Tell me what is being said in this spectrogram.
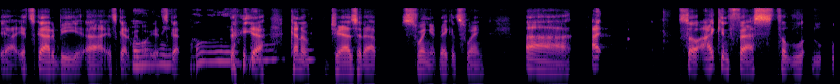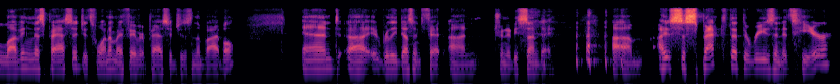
yeah, it's got to be. Uh, it's got to be more. It's Holy, got holy, yeah, kind of jazz it up, swing it, make it swing. Uh, I so I confess to loving this passage. It's one of my favorite passages in the Bible, and uh, it really doesn't fit on Trinity Sunday. um, I suspect that the reason it's here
